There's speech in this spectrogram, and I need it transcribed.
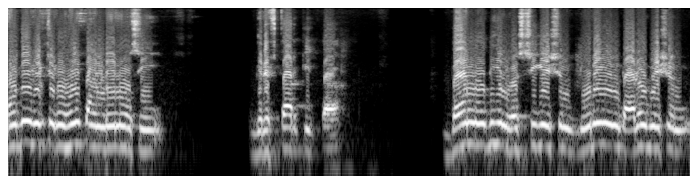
ਉਹਦੇ ਵਿੱਚ ਰੋਹਿਤ ਆਂਡੇ ਨੂੰ ਅਸੀਂ ਗ੍ਰਿਫਤਾਰ ਕੀਤਾ। ਦੈਨ ਉਹਦੀ ਇਨਵੈਸਟੀਗੇਸ਼ਨ ਡੂਰਿੰਗ ਇੰਟਰੋਗੇਸ਼ਨ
